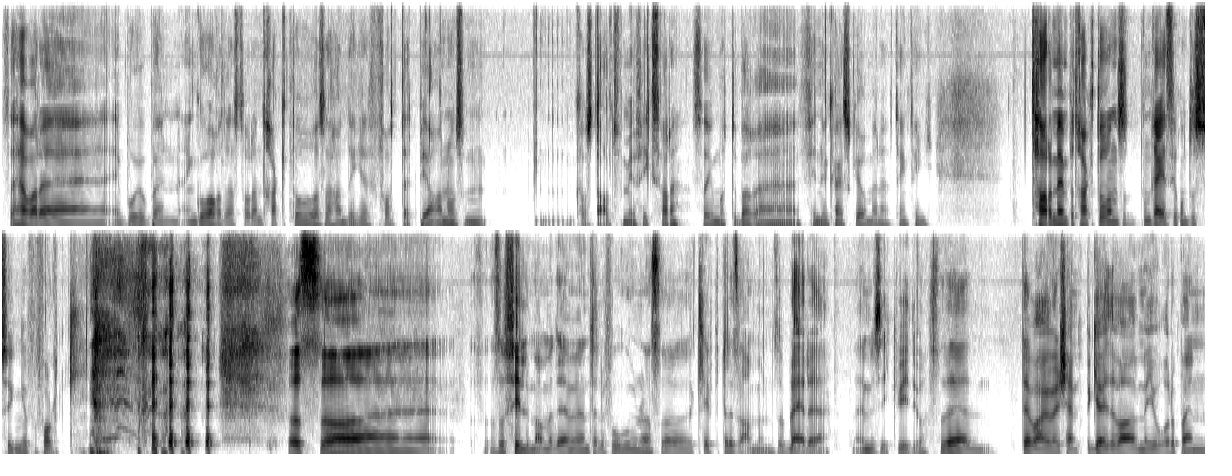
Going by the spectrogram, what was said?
Så her var det Jeg bor jo på en, en gård, der står det en traktor, og så hadde jeg fått et piano som kosta altfor mye å fikse det. Så jeg måtte bare finne ut hva jeg skulle gjøre med det. tenkte jeg tar det med på traktoren, så reiser jeg rundt og synger for folk. og så, eh, så, filma vi det med en telefon, og så klippet det sammen. Så ble det en musikkvideo. Så det, det var jo kjempegøy. Det var, vi gjorde det på en,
